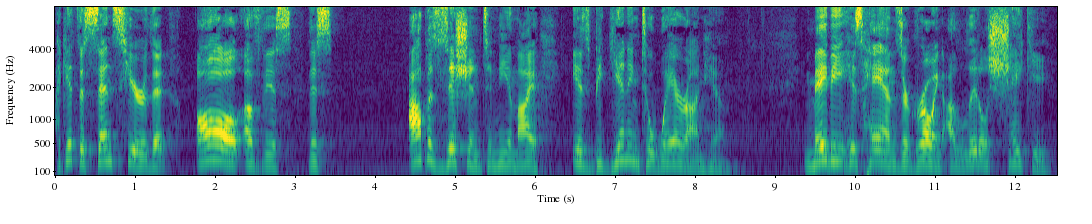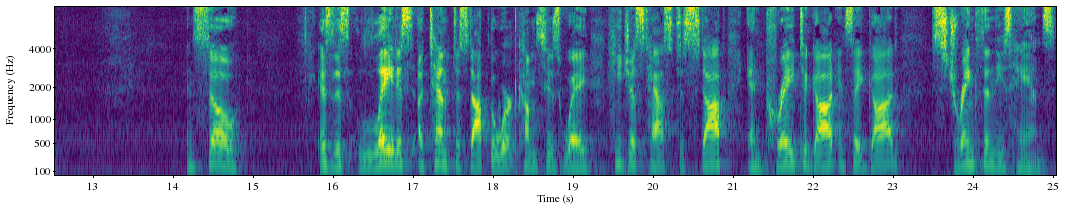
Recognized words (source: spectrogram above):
I get the sense here that all of this, this opposition to Nehemiah is beginning to wear on him. Maybe his hands are growing a little shaky. And so as this latest attempt to stop the work comes his way, he just has to stop and pray to God and say, God, strengthen these hands.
